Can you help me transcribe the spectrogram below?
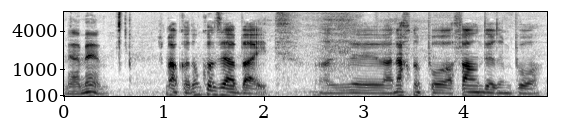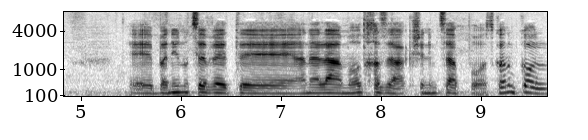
מהמם. שמע, קודם כל זה הבית. אז uh, אנחנו פה, הפאונדרים פה, uh, בנינו צוות uh, הנהלה מאוד חזק שנמצא פה, אז קודם כל,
